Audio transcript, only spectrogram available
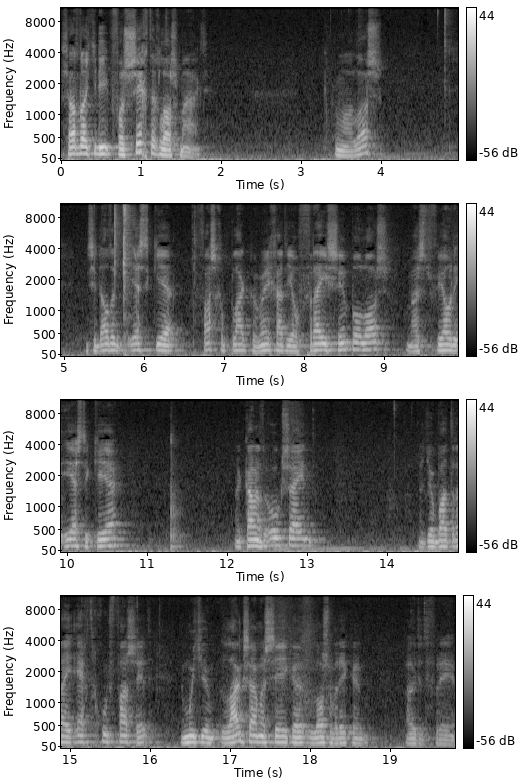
Zorg dat je die voorzichtig losmaakt. Kom maar los. Die zit altijd de eerste keer vastgeplakt. Bij mij gaat hij al vrij simpel los. Maar als het voor jou de eerste keer, dan kan het ook zijn dat jouw batterij echt goed vast zit. Dan moet je hem langzaam maar zeker loswrikken uit het frame.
